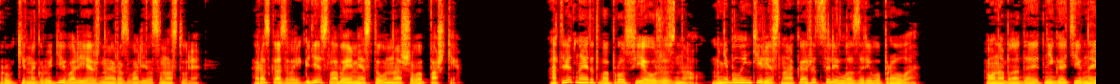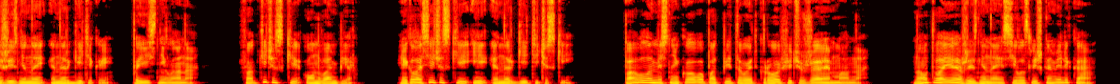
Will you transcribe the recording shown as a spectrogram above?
руки на груди, вальяжно развалился на стуле. «Рассказывай, где слабое место у нашего Пашки?» Ответ на этот вопрос я уже знал. Мне было интересно, окажется ли Лазарева права. «Он обладает негативной жизненной энергетикой», — пояснила она. «Фактически он вампир. И классический, и энергетический. Павла Мясникова подпитывает кровь и чужая мана. Но твоя жизненная сила слишком велика,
